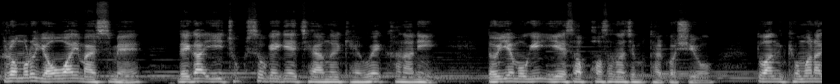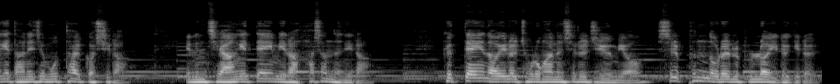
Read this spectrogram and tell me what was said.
그러므로 여호와의 말씀에 내가 이 족속에게 재앙을 계획하나니 너희의 목이 이에서 벗어나지 못할 것이요 또한 교만하게 다니지 못할 것이라. 이는 재앙의 때임이라 하셨느니라 그때에 너희를 조롱하는 시를 지으며 슬픈 노래를 불러 이르기를.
